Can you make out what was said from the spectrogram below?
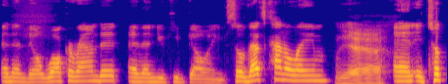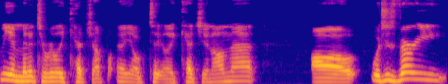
and then they'll walk around it and then you keep going. So that's kind of lame Yeah. and it took me a minute to really catch up you know to like catch in on that uh which is very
